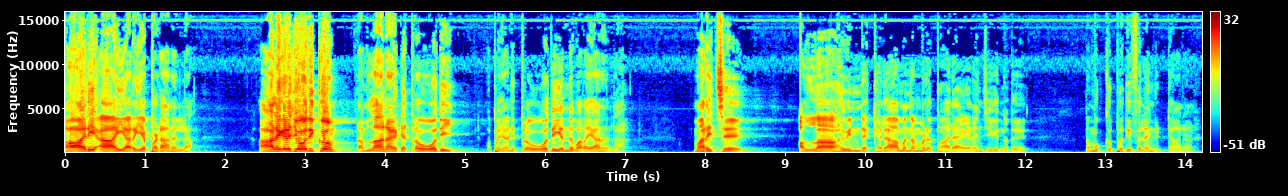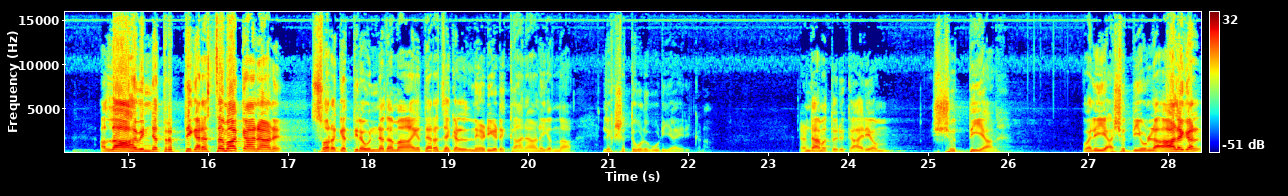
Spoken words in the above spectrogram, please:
കാര്യമായി അറിയപ്പെടാനല്ല. ആളുകൾ ചോദിക്കും റംലാനായിട്ട് എത്ര ഓതി? അപ്പോൾ ഞാൻ ഇത്ര ഓതി എന്ന് പറയാനല്ല. മറിച്ച് അള്ളാഹുവിന്റെ കലാമ് നമ്മൾ പാരായണം ചെയ്യുന്നത് നമുക്ക് പ്രതിഫലം കിട്ടാനാണ്. അള്ളാഹുവിന്റെ തൃപ്തി കരസ്ഥമാക്കാനാണ് സ്വർഗത്തിലെ ഉന്നതമായ ദർജകൾ നേടിയെടുക്കാനാണ് എന്ന ലക്ഷ്യത്തോടു കൂടിയായിരിക്കണം. രണ്ടാമത്തെ ഒരു കാര്യം ശുദ്ധിയാണ്. വലിയ അശുദ്ധിയുള്ള ആളുകൾ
